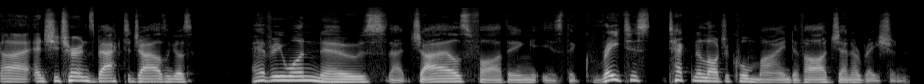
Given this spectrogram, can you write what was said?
Uh, and she turns back to Giles and goes, Everyone knows that Giles Farthing is the greatest technological mind of our generation.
